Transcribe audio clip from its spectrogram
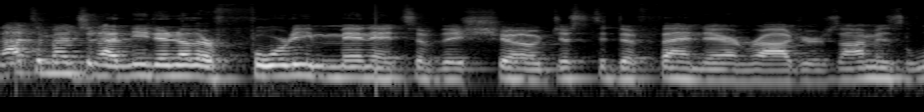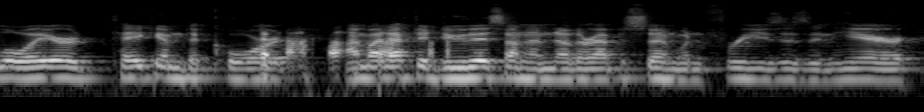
not to mention, I need another 40 minutes of this show just to defend Aaron Rodgers. I'm his lawyer. Take him to court. I might have to do this on another episode when Freeze isn't here.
